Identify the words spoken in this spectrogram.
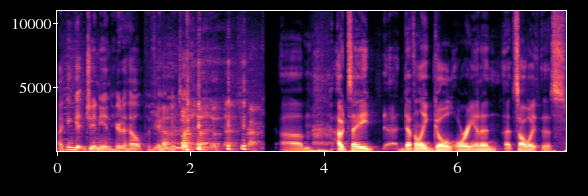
I can get Jenny in here to help if you want me to. Um, I would say uh, definitely goal oriented. That's always that's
